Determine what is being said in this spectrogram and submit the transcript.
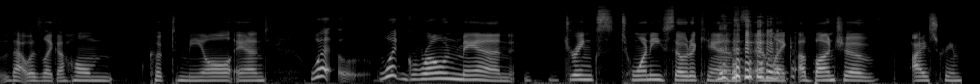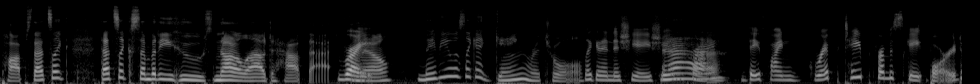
that was like a home cooked meal, and what what grown man drinks twenty soda cans and like a bunch of ice cream pops? That's like that's like somebody who's not allowed to have that, you Right. know? Maybe it was like a gang ritual. Like an initiation Yeah. crime. They find grip tape from a skateboard.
